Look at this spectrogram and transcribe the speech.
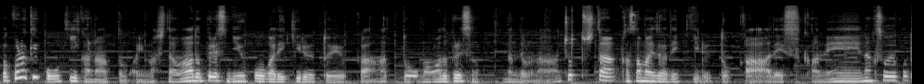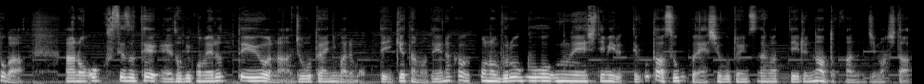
まあ、これは結構大きいかなと思いました。ワードプレス入稿ができるというか、あと、まあ、ワードプレスの、なんだろうな、ちょっとしたカスタマイズができるとかですかね。なんかそういうことが、あの、臆せず手、え飛び込めるっていうような状態にまで持っていけたので、なんかこのブログを運営してみるってことはすごくね、仕事につながっているなと感じました。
